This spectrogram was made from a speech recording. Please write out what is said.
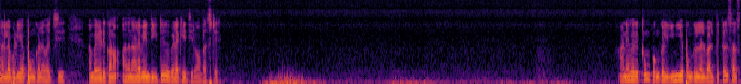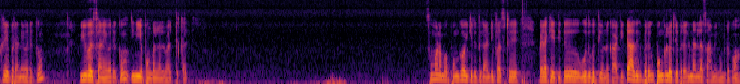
நல்லபடியாக பொங்கலை வச்சு நம்ம எடுக்கணும். அதனால் வேண்டிக்கிட்டு விளக்கேற்றிருவோம் ஃபஸ்ட்டு அனைவருக்கும் பொங்கல் இனிய பொங்கல் நல்வாழ்த்துக்கள். சப்ஸ்கிரைபர் அனைவருக்கும் வியூவர்ஸ் அனைவருக்கும் இனிய பொங்கல் நல்வாழ்த்துக்கள். சும்மா நம்ம பொங்கல் வைக்கிறதுக்காண்டி ஃபஸ்ட்டு விளக்கேற்றிட்டு ஊதுபத்தி ஒன்று காட்டிட்டு அதுக்கு பிறகு பொங்கல் வச்ச பிறகு நல்லா சாமி கும்பிட்டுக்குவோம்.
